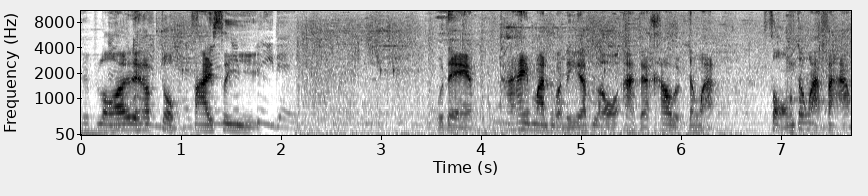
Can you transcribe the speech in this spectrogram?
เรียบร้อยเลยครับจบ Enemy has ตาย been สี่ defeated. กูแต่ถ้าให้มันกว่านี้ครับเราอาจจะเข้าแบบจังหวะสองจังหวะสาม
